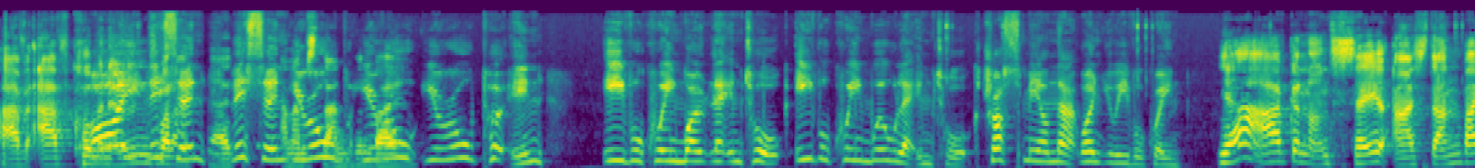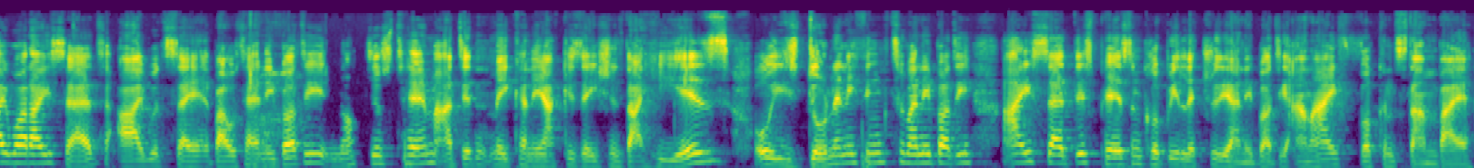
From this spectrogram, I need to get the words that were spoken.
I've I've come and I owned what I listen, said, listen. and You're all you're by all you're all putting. Evil Queen won't let him talk. Evil Queen will let him talk. Trust me on that, won't you, Evil Queen? Yeah, I've got nothing to say. I stand by what I said. I would say it about anybody, not just him. I didn't make any accusations that he is or he's done anything to anybody. I said this person could be literally anybody, and I fucking stand by it.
